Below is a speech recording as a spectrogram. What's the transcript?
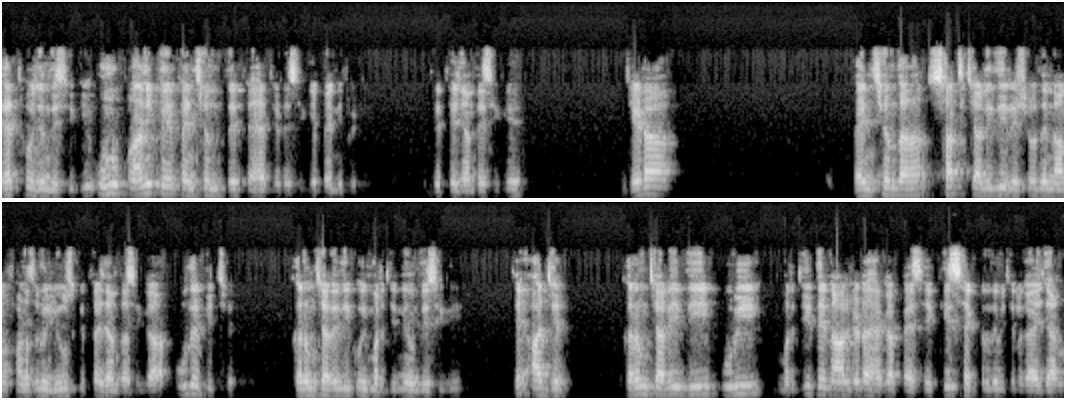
ਡੈਥ ਹੋ ਜਾਂਦੀ ਸੀਗੀ, ਉਹਨੂੰ ਪੁਰਾਣੀ ਪੇ, ਪੈਨਸ਼ਨ ਦੇ ਤਹਿਤ ਜਿਹੜੇ ਸੀਗੇ ਬੈਨੀਫਿਟ ਦਿੱਤੇ ਜਾਂਦੇ ਸੀਗੇ, ਜਿਹੜਾ ਪੈਨਸ਼ਨ ਦਾ 60 40 ਦੀ ਰੇਸ਼ੋ ਦੇ ਨਾਲ ਫੰਡਸ ਨੂੰ ਯੂਜ਼ ਕੀਤਾ ਜਾਂਦਾ ਸੀਗਾ, ਉਹਦੇ ਵਿੱਚ ਕਰਮਚਾਰੀ ਦੀ ਕੋਈ ਮਰਜ਼ੀ ਨਹੀਂ ਹੁੰਦੀ ਸੀਗੀ ਤੇ ਅੱਜ ਕਰਮਚਾਰੀ ਦੀ ਪੂਰੀ ਮਰਜ਼ੀ ਦੇ ਨਾਲ ਜਿਹੜਾ ਹੈਗਾ ਪੈਸੇ ਕਿਸ ਸੈਕਟਰ ਦੇ ਵਿੱਚ ਲਗਾਏ ਜਾਣ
